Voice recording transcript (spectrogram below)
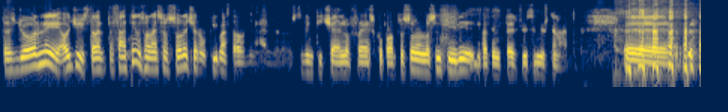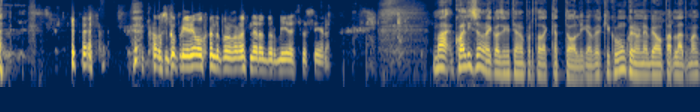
tre giorni. Oggi stamattina sono messo al sole, c'era un clima straordinario, questo venticello fresco, proprio solo non lo sentivi, di fatto mi emozionato. Eh, lo scopriremo quando proverò ad andare a dormire stasera. Ma quali sono le cose che ti hanno portato a cattolica? Perché comunque non ne abbiamo parlato, ma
